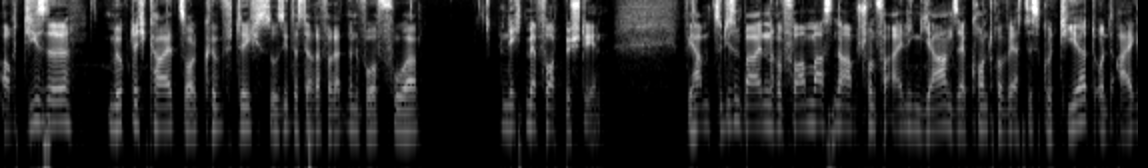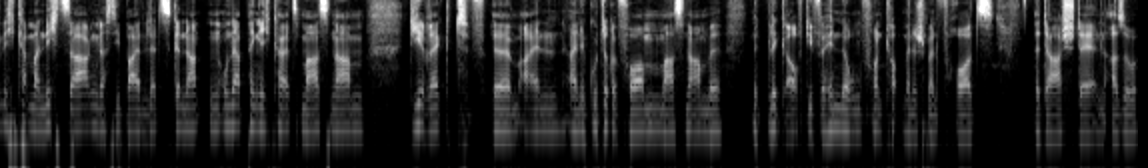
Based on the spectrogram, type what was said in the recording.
Auch diese Möglichkeit soll künftig, so sieht es der Referentenentwurf vor, nicht mehr fortbestehen. Wir haben zu diesen beiden Reformmaßnahmen schon vor einigen Jahren sehr kontrovers diskutiert und eigentlich kann man nicht sagen, dass die beiden letztgenannten Unabhängigkeitsmaßnahmen direkt ähm, ein, eine gute Reformmaßnahme mit Blick auf die Verhinderung von Top-Management-Frauds äh, darstellen. Also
